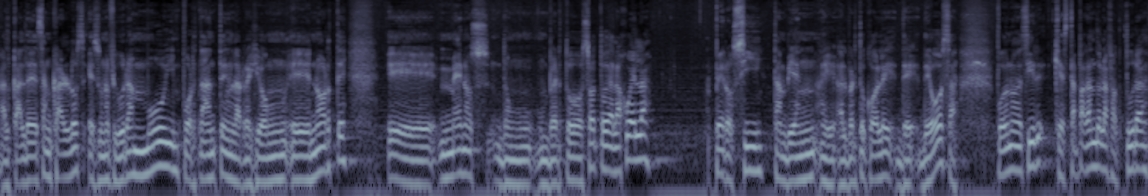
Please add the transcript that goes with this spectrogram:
alcalde de San Carlos, es una figura muy importante en la región eh, norte, eh, menos don Humberto Soto de Alajuela, pero sí también eh, Alberto Cole de, de, OSA. Puedo decir que está pagando la factura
